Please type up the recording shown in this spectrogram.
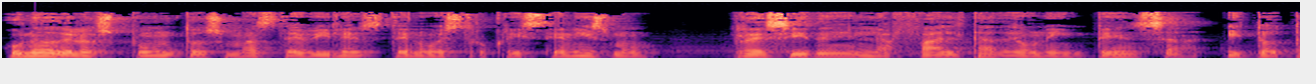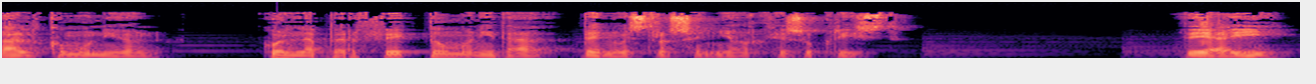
Uno de los puntos más débiles de nuestro cristianismo reside en la falta de una intensa y total comunión con la perfecta humanidad de nuestro Señor Jesucristo. De ahí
